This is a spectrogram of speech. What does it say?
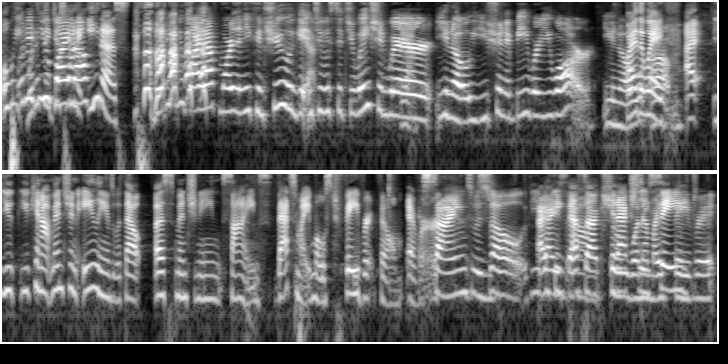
Oh, wait, What what, if if, you they just want to eat us? What if you bite off more than you can chew and get into a situation where, you know, you shouldn't be where you are, you know? By the way, Um, I you you cannot mention aliens without us mentioning Signs. That's my most favorite film ever. Signs was So if you guys, I think that's um, it actually, one of my saved- favorite.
